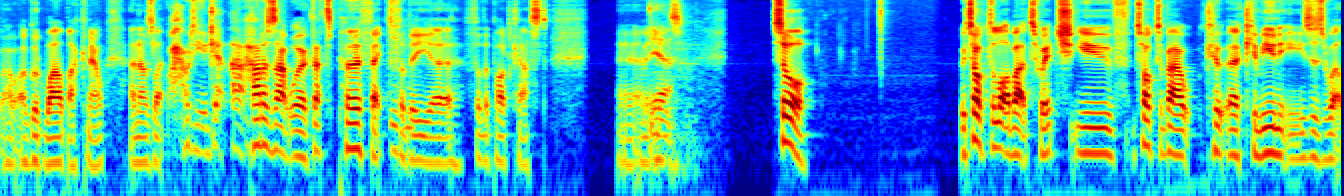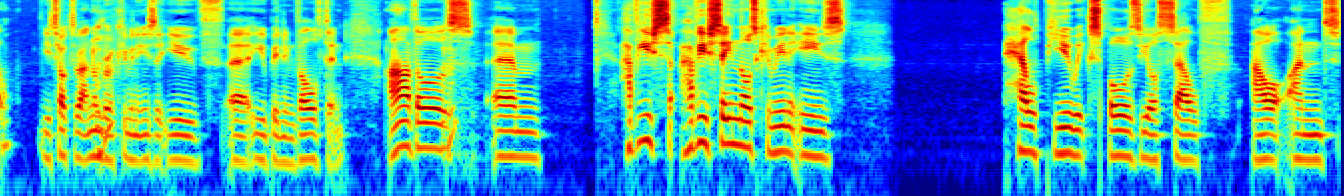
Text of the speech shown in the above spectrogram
a good while back now, and I was like, "How do you get that? How does that work? That's perfect for the uh, for the podcast." Uh, and it is. Yeah. So we talked a lot about Twitch. You've talked about co- uh, communities as well. You talked about a number of communities that you've uh, you've been involved in. Are those um, have you have you seen those communities help you expose yourself out and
